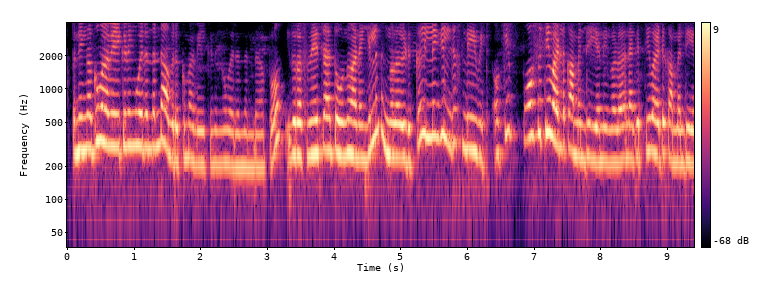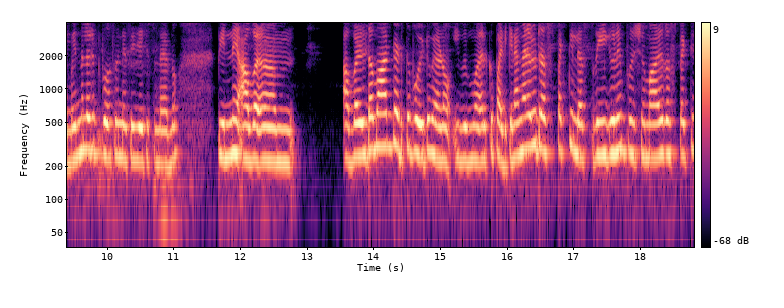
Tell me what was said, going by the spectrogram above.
അപ്പം നിങ്ങൾക്കും അവേക്കണിങ് വരുന്നുണ്ട് അവർക്കും അവേക്കണിങ് വരുന്നുണ്ട്. അപ്പോൾ ഇത് റെസനേറ്റഡ് ആയി തോന്നുകയാണെങ്കിൽ നിങ്ങൾ എടുക്കുക. ഇല്ലെങ്കിൽ ജസ്റ്റ് ലീവ് ഇറ്റ് ഓക്കെ പോസിറ്റീവായിട്ട് കമന്റ് ചെയ്യുക. നിങ്ങൾ നെഗറ്റീവായിട്ട് കമന്റ് ചെയ്യുമ്പോൾ ഇന്നലെ ഒരു പേഴ്സൺ മെസ്സേജ് അയച്ചിട്ടുണ്ടായിരുന്നു. പിന്നെ അവ അവളുടെമാരുടെ അടുത്ത് പോയിട്ട് വേണോ? ഇവന്മാർക്ക് പഠിക്കണം. അങ്ങനെ ഒരു റെസ്പെക്റ്റ് ഇല്ല. സ്ത്രീകളെയും പുരുഷന്മാരും റെസ്പെക്റ്റ്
